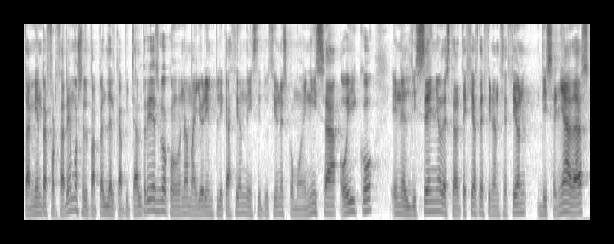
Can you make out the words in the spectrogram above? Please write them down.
También reforzaremos el papel del capital riesgo con una mayor implicación de instituciones como ENISA o ICO en el diseño de estrategias de financiación diseñadas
